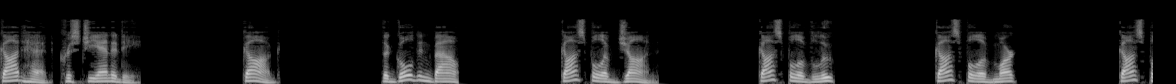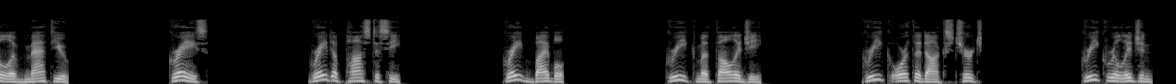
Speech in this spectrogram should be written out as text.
Godhead Christianity. Gog. The Golden Bough. Gospel of John. Gospel of Luke. Gospel of Mark. Gospel of Matthew. Grace. Great Apostasy Great Bible Greek mythology Greek Orthodox Church Greek religion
